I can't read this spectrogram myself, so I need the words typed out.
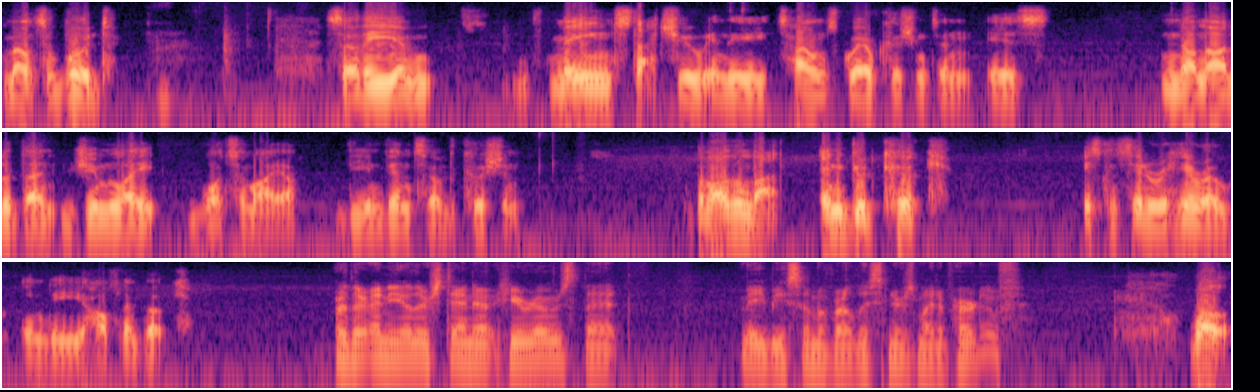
amounts of wood. So the um, main statue in the town square of Cushington is none other than Jim Lay Watermeyer, the inventor of the cushion. But other than that, any good cook is considered a hero in the Halfling book. Are there any other standout heroes that maybe some of our listeners might have heard of? Well,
